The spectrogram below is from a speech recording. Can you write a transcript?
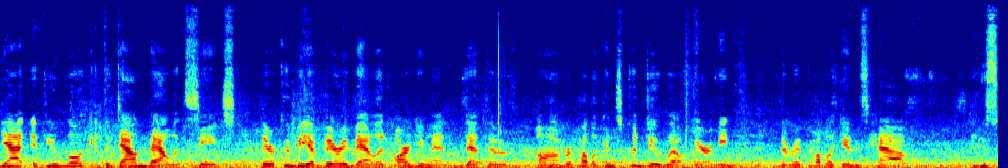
Yet, if you look at the down ballot seats, there could be a very valid argument that the uh, Republicans could do well here. I mean, the Republicans have his,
